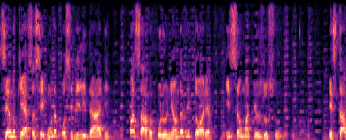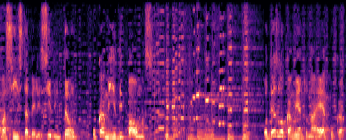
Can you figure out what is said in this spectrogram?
sendo que essa segunda possibilidade passava por União da Vitória e São Mateus do Sul. Estava assim estabelecido, então, o caminho de Palmas. O deslocamento na época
